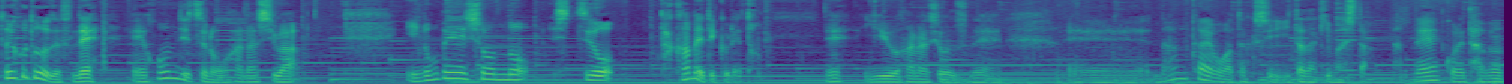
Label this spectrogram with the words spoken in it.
ということでですね、え本日のお話はイノベーションの質を高めてくれと、ね、いう話をですね、えー何回も私いただきました。ね、これ多分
